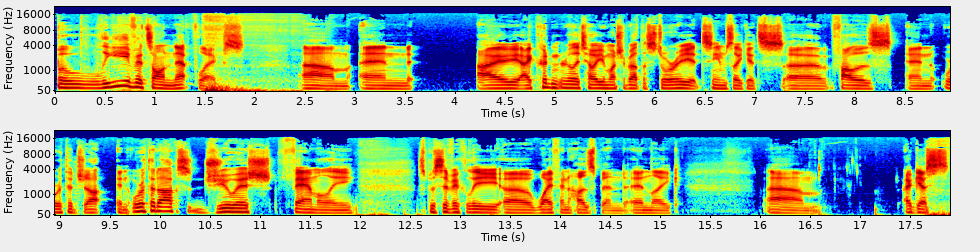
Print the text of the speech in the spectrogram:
believe it's on Netflix, um, and I I couldn't really tell you much about the story. It seems like it's uh, follows an orthodox an Orthodox Jewish family, specifically a wife and husband, and like, um, I guess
